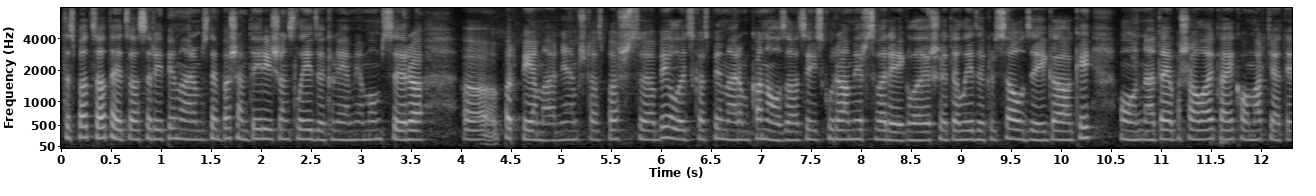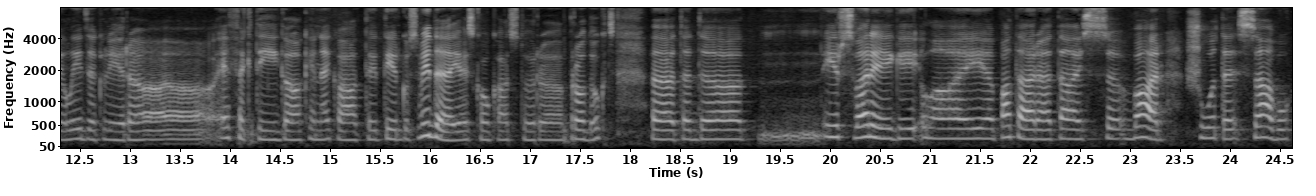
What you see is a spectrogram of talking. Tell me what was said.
tas pats attiecās arī piemēram, uz tiem pašiem tīrīšanas līdzekļiem. Ja mums ir par piemēru ņemšu tās pašas bioloģiskās, piemēram, kanalizācijas, kurām ir svarīgi, lai ir šie līdzekļi saudzīgāki, un tajā pašā laikā ekomarķētie līdzekļi ir efektīgāki nekā tirgus vidējais kaut kāds produkts, tad ir svarīgi, lai patērētājs var šo savu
